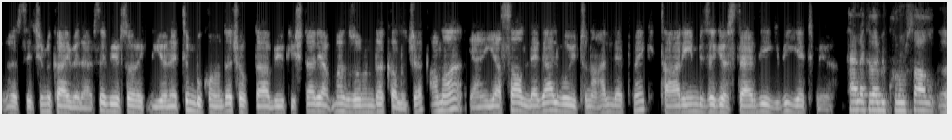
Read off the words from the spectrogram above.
e, seçimi kaybederse bir sonraki yönetim bu konuda çok daha büyük işler yapmak zorunda kalacak. Ama yani yasal, legal boyutunu halletmek tarihin bize gösterdiği gibi yetmiyor. Her ne kadar bir kurumsal e,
